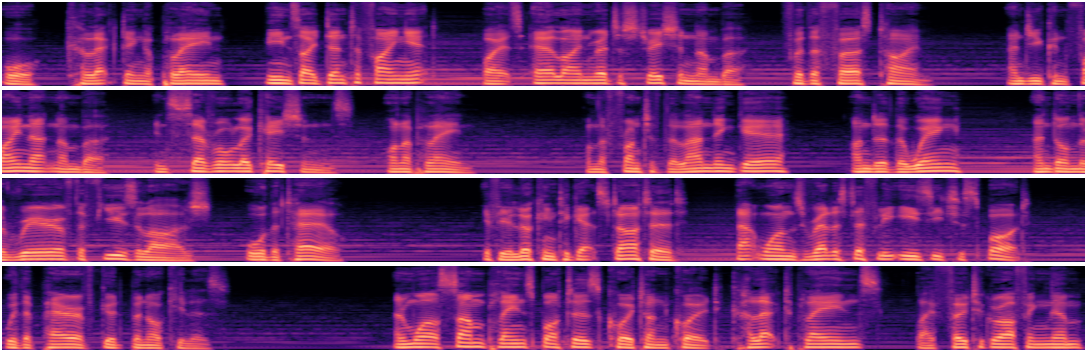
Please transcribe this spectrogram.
or collecting a plane means identifying it by its airline registration number for the first time, and you can find that number in several locations on a plane on the front of the landing gear, under the wing, and on the rear of the fuselage or the tail. If you're looking to get started, that one's relatively easy to spot with a pair of good binoculars. And while some plane spotters quote unquote collect planes by photographing them,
